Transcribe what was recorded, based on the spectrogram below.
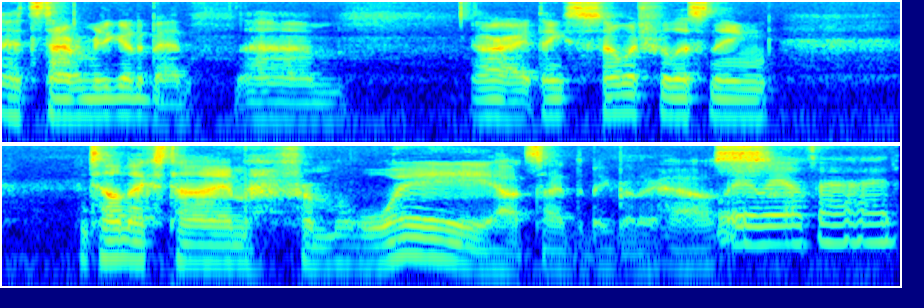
it's time for me to go to bed. Um, all right, thanks so much for listening. Until next time, from way outside the Big Brother house, Way, way outside.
